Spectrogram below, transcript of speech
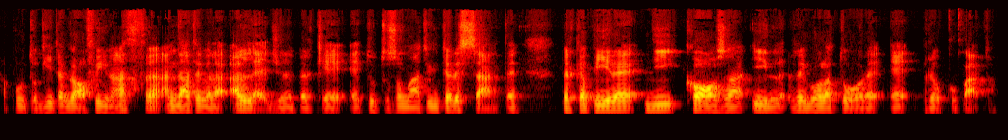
appunto Gita Gofinath, andatevela a leggere perché è tutto sommato interessante per capire di cosa il regolatore è preoccupato.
